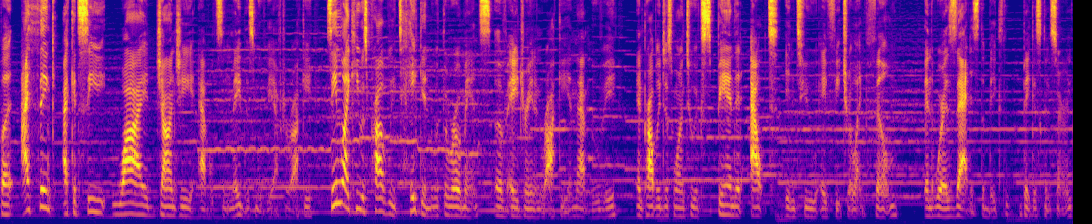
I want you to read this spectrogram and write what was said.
But i think i could see why john g. Avildsen made this movie after rocky. Seemed like he was probably taken with the romance of adrian and rocky in that movie and probably just wanted to expand it out into a feature-length film and whereas that is the big biggest concern.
